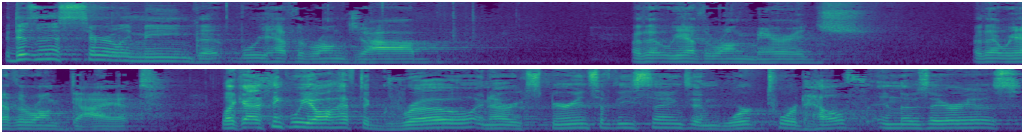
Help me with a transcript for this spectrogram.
It doesn't necessarily mean that we have the wrong job, or that we have the wrong marriage, or that we have the wrong diet. Like, I think we all have to grow in our experience of these things and work toward health in those areas.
